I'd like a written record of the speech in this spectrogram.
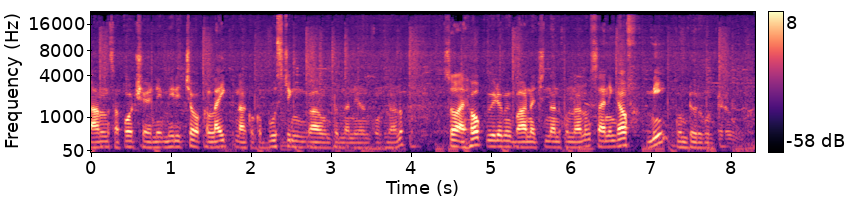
ఛానల్ సపోర్ట్ చేయండి. మీరు ఇచ్చే ఒక లైక్ నాకు ఒక బూస్టింగ్గా ఉంటుందని నేను అనుకుంటున్నాను. సో ఐ హోప్ వీడియో మీకు బాగా నచ్చింది అనుకున్నాను సైనింగ్ ఆఫ్ మీ గుంటూరు గుంటూరు.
